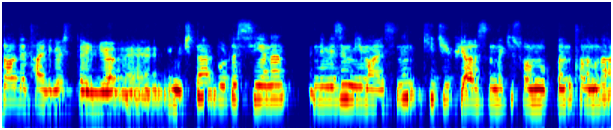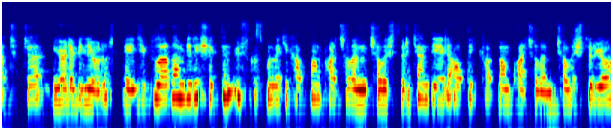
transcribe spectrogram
daha detaylı gösteriliyor e, image'da. Burada CNN'imizin mimarisinin iki GPU arasındaki sorumluluklarının tanımını açıkça görebiliyoruz. E, GPU'lardan biri şeklin üst kısmındaki katman parçalarını çalıştırırken diğeri alttaki katman parçalarını çalıştırıyor.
